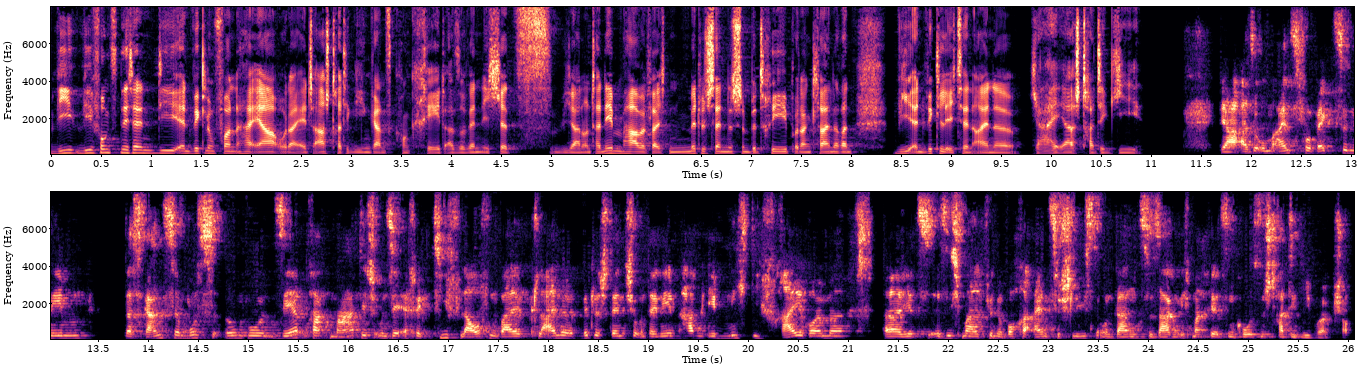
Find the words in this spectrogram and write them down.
Wie, wie funktioniert denn die Entwicklung von HR- oder HR-Strategien ganz konkret? Also wenn ich jetzt ja ein Unternehmen habe, vielleicht einen mittelständischen Betrieb oder einen kleineren, wie entwickle ich denn eine ja, HR-Strategie? Ja, also um eins vorwegzunehmen, das Ganze muss irgendwo sehr pragmatisch und sehr effektiv laufen, weil kleine mittelständische Unternehmen haben eben nicht die Freiräume, äh, jetzt sich mal für eine Woche einzuschließen und dann zu sagen, ich mache jetzt einen großen Strategieworkshop.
